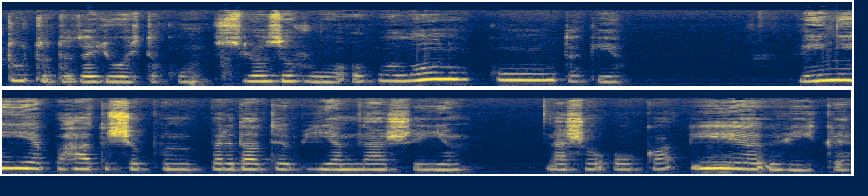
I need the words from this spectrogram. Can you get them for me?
Тут додаю ось таку сльозову оболонку, такі лінії багато, щоб передати об'єм нашої, нашого ока. І віки.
